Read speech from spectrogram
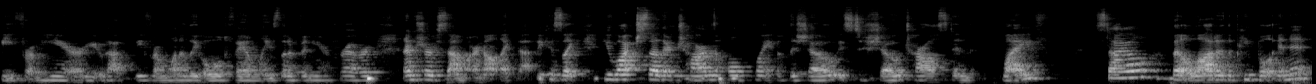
be from here, you have to be from one of the old families that have been here forever. And I'm sure some are not like that because like if you watch Southern Charm, the whole point of the show is to show Charleston life style, but a lot of the people in it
